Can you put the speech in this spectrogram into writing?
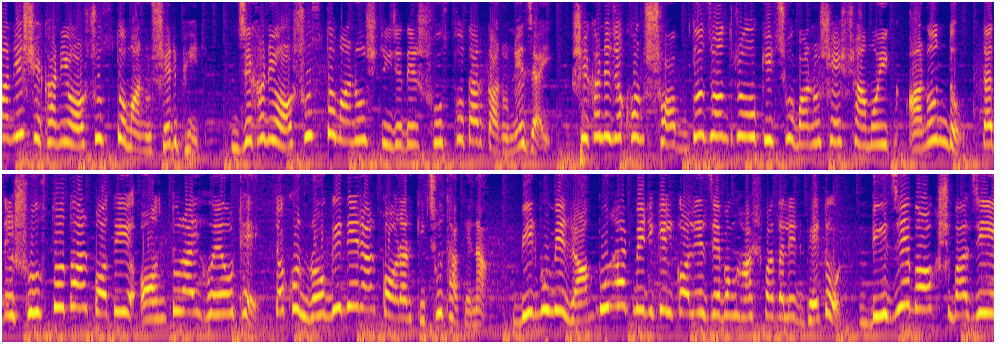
মানে সেখানে অসুস্থ মানুষের ভিড়। যেখানে অসুস্থ মানুষ নিজেদের সুস্থতার কারণে যায়। সেখানে যখন শব্দযন্ত্র কিছু মানুষের সাময়িক আনন্দ তাদের সুস্থতার পথে অন্তরায় হয়ে ওঠে, তখন রোগীদের আর করার কিছু থাকে না। বীরভূমের রামপুরহাট মেডিকেল কলেজ এবং হাসপাতালের ভেতর ডিজে বক্স বাজিয়ে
